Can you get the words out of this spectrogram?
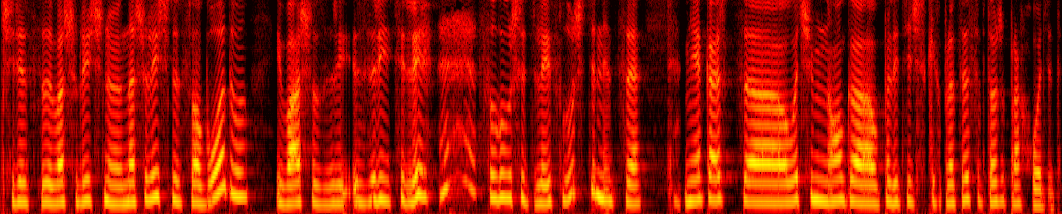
через вашу личную, нашу личную свободу и вашу зри- зрители, слушатели и слушательницы, мне кажется, очень много политических процессов тоже проходит.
